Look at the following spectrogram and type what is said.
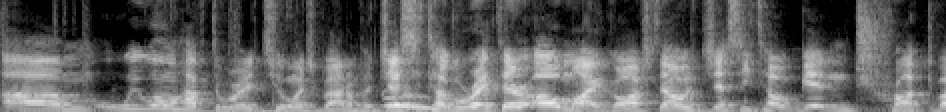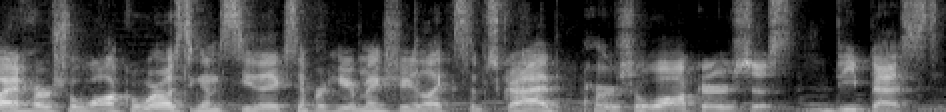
Um, we won't have to worry too much about him, but Jessie Tuggle right there. Oh my gosh, that was Jessie Tuggle getting trucked by Herschel Walker. Where else are you gonna see that except for here? Make sure you like, subscribe. Herschel Walker is just the best.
